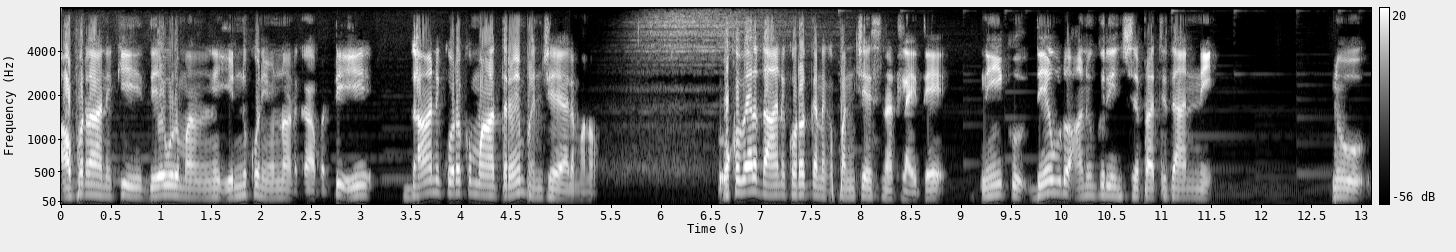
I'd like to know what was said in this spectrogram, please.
అపరానికి దేవుడు మనల్ని ఎన్నుకొని ఉన్నాడు కాబట్టి దాని కొరకు మాత్రమే పనిచేయాలి మనం. ఒకవేళ దాని కొరకు కనుక పనిచేసినట్లయితే నీకు దేవుడు అనుగ్రహించిన ప్రతిదాన్ని నువ్వు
